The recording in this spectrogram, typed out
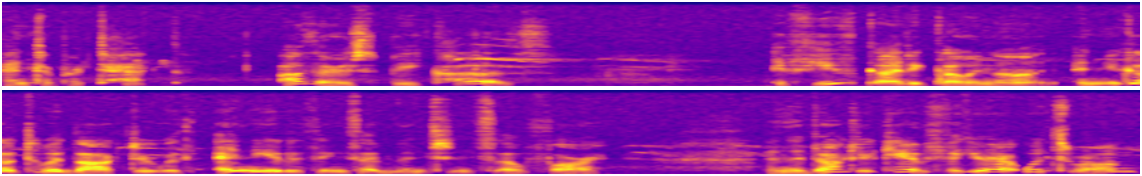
and to protect others because if you've got it going on and you go to a doctor with any of the things I've mentioned so far and the doctor can't figure out what's wrong,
